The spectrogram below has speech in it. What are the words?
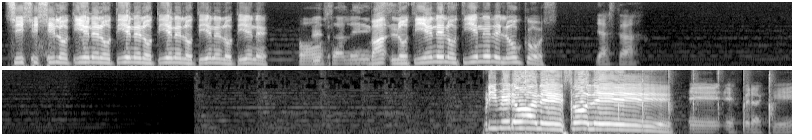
Sí, sí, sí, lo tiene, lo tiene, lo tiene, lo tiene, lo tiene. Vamos, Alex. Va, lo tiene, lo tiene de locos. Ya está. ¡Primero, Alex! ¡Ole! Eh, espera, ¿qué?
